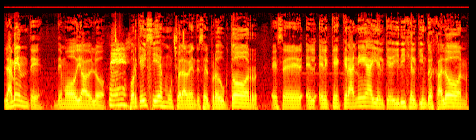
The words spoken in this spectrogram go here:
la mente de modo diablo. Sí, Porque Easy es mucho la mente, es el productor, es el, el- el que cranea y el que dirige el quinto escalón.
